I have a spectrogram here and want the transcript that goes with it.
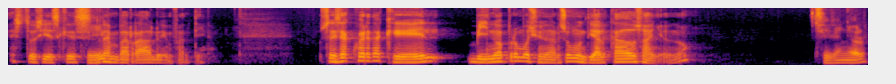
esto sí es que es la embarrada lo de Infantino. Usted se acuerda que él vino a promocionar su Mundial cada dos años, ¿no? sí, señor.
